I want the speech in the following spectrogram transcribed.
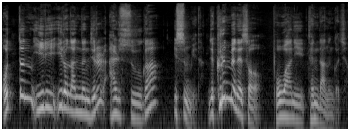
어떤 일이 일어났는지를 알 수가 있습니다. 이제 그런 면에서 보완이 된다는 거죠.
